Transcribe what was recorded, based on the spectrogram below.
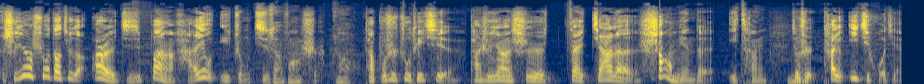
实际上说到这个二级半，还有一种计算方式，哦，它不是助推器，它实际上是在加了上面的一层，就是它有一级火箭、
